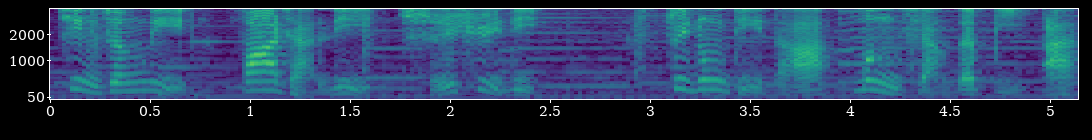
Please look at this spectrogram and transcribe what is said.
竞争力、发展力、持续力，最终抵达梦想的彼岸。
